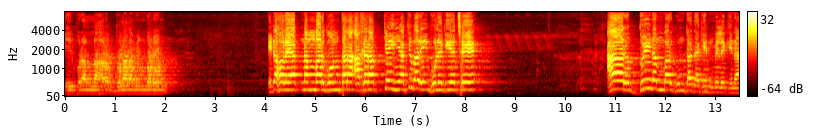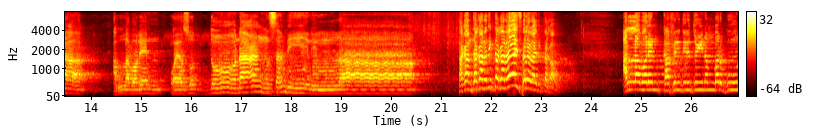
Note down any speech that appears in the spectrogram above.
এরপর আল্লাহ রব্বুল আলামিন বলেন এটা হলো এক নাম্বার গুণ তারা আখেরাতকেই একেবারেই ভুলে গিয়েছে। আর দুই নাম্বার গুণটা দেখেন মেলে কিনা। আল্লাহ বলেন তাকান তাকান এদিক তাকান এই ছেলেরা এদিক তাকাও। আল্লাহ বলেন কাফিরদের দুই নাম্বার গুণ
